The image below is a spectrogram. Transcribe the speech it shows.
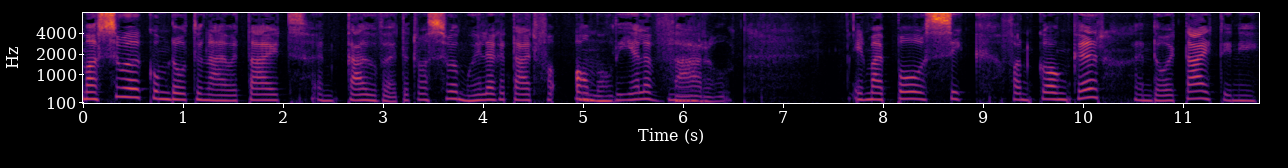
Maar so kom daar toe nou 'n tyd in COVID. Dit was so 'n moeilike tyd vir almal, Mm. die hele wêreld. En my pa siek van kanker en daai tyd in die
